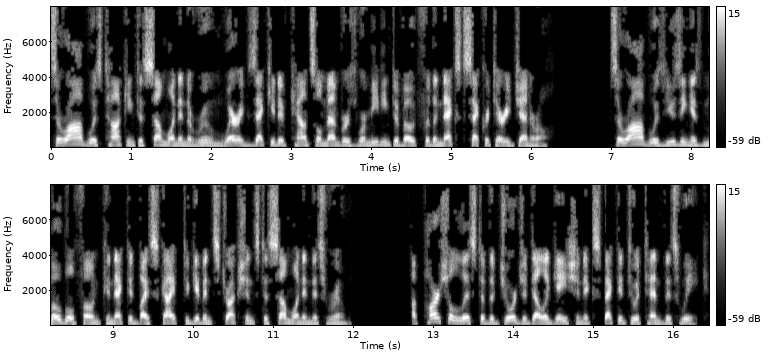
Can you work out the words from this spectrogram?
Zurab was talking to someone in the room where Executive Council members were meeting to vote for the next Secretary General. Zurab was using his mobile phone connected by Skype to give instructions to someone in this room. A partial list of the Georgia delegation expected to attend this week.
